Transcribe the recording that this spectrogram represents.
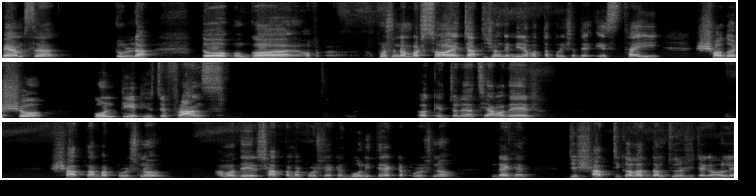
ব্যামসা টুলডা। তো প্রশ্ন নম্বর ছয়, জাতিসংঘের নিরাপত্তা পরিষদের স্থায়ী সদস্য কোনটি? এটি হচ্ছে ফ্রান্স। ওকে, চলে যাচ্ছি আমাদের সাত নাম্বার প্রশ্ন। আমাদের সাত নাম্বার প্রশ্ন একটা গণিতের একটা প্রশ্ন। দেখেন যে সাতটি কলার দাম চুরাশি টাকা হলে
